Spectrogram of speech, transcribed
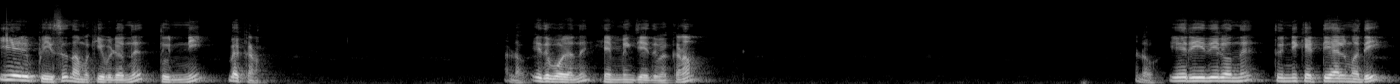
ഈ ഒരു പീസ് നമുക്ക് ഇവിടെ ഒന്ന് തുന്നി വെക്കണം. കണ്ടോ? ഇതുപോലെ ഒന്ന് ഹെമ്മിങ് ചെയ്ത് വെക്കണം. കണ്ടോ? ഈ രീതിയിലൊന്ന് തുന്നി കെട്ടിയാൽ മതി.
